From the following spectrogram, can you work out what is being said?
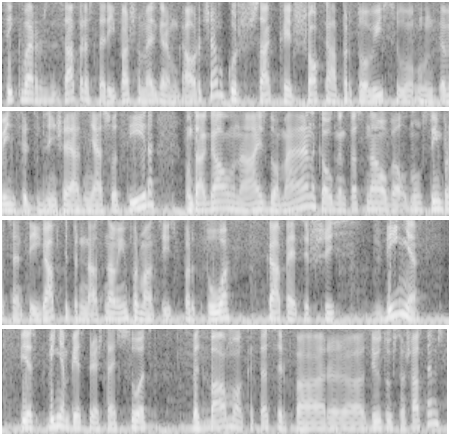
cik var saprast arī pašam Edgars Gauračam, kurš saka, ka ir šokā par to visu un ka viņa sirdsapziņa šajā ziņā esot tīra. Un tā galvenā aizdoma ēna, kaut gan tas nav vēl nu, simtprocentīgi apstiprināts, nav informācijas par to, kāpēc ir šis viņa, pies, viņam piespriestais sots. Bet baumo, ka tas ir par uh, 2018.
